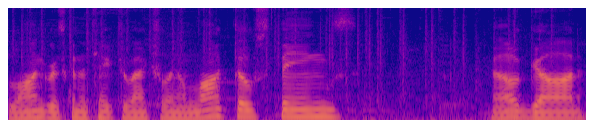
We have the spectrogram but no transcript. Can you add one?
longer it's going to take to actually unlock those things. Oh god.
